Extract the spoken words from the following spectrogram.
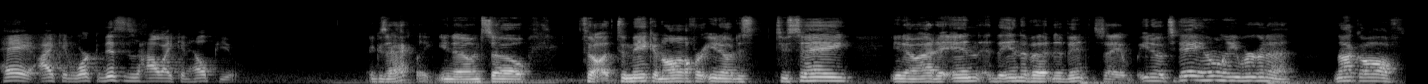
hey, I can work. This is how I can help you. Exactly. You know, and so to to make an offer, you know, just to say, you know, at the end the end of an event, say, you know, today only we're gonna knock off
